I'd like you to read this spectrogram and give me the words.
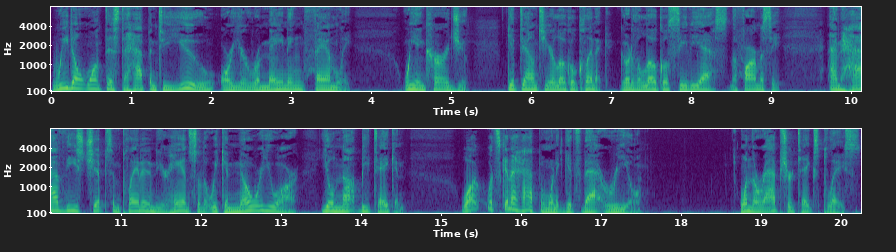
We don't want this to happen to you or your remaining family. We encourage you get down to your local clinic, go to the local CVS, the pharmacy, and have these chips implanted into your hands so that we can know where you are. You'll not be taken. What, what's going to happen when it gets that real? When the rapture takes place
